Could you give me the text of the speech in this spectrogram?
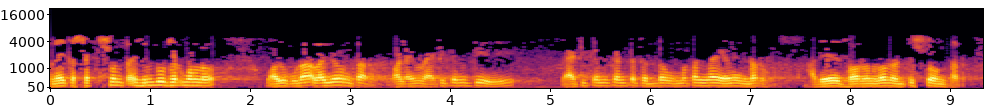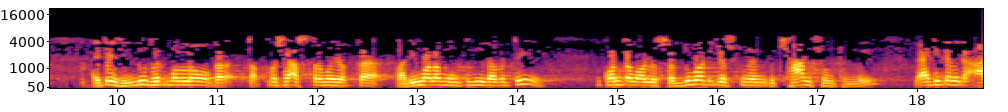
అనేక సెక్స్ ఉంటాయి హిందూ ధర్మంలో. వాళ్ళు కూడా అలాగే ఉంటారు. వాళ్ళు ఏం వ్యాటికన్కి వాటికన్ కంటే పెద్ద ఉన్నతంగా ఏమి ఉండరు. అదే ధోరణిలో నడిపిస్తూ ఉంటారు. అయితే హిందూ ధర్మంలో ఒక తత్వశాస్త్రం యొక్క పరిమళం ఉంటుంది కాబట్టి కొంత వాళ్ళు సర్దుబాటు చేసుకునేందుకు ఛాన్స్ ఉంటుంది. వాటికన్కి ఆ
